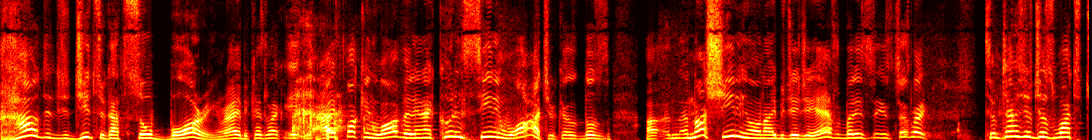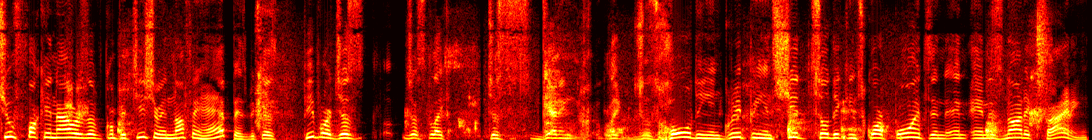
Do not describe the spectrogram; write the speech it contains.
how did jiu-jitsu got so boring, right? Because like it, I fucking love it, and I couldn't sit and watch because those. Uh, I'm not cheating on IBJJF, but it's it's just like sometimes you just watch two fucking hours of competition and nothing happens because people are just just like just getting like just holding and gripping and shit so they can score points and and, and it's not exciting.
